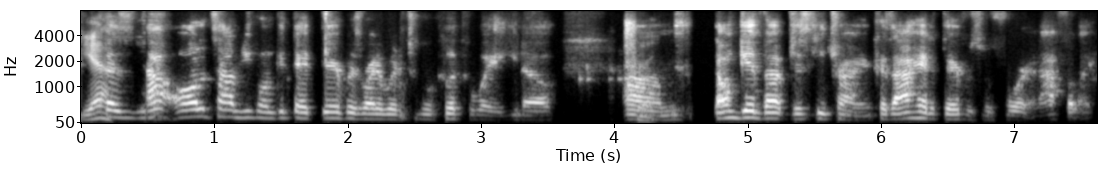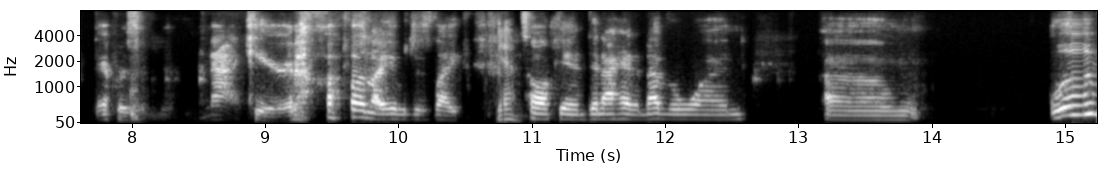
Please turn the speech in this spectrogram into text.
Yeah, because not all the time you're gonna get that therapist right away that you can click away. You know, um, don't give up. Just keep trying. Because I had a therapist before, and I feel like that person not care at all. like it was just like yeah. talking. Then I had another one. Um, well,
